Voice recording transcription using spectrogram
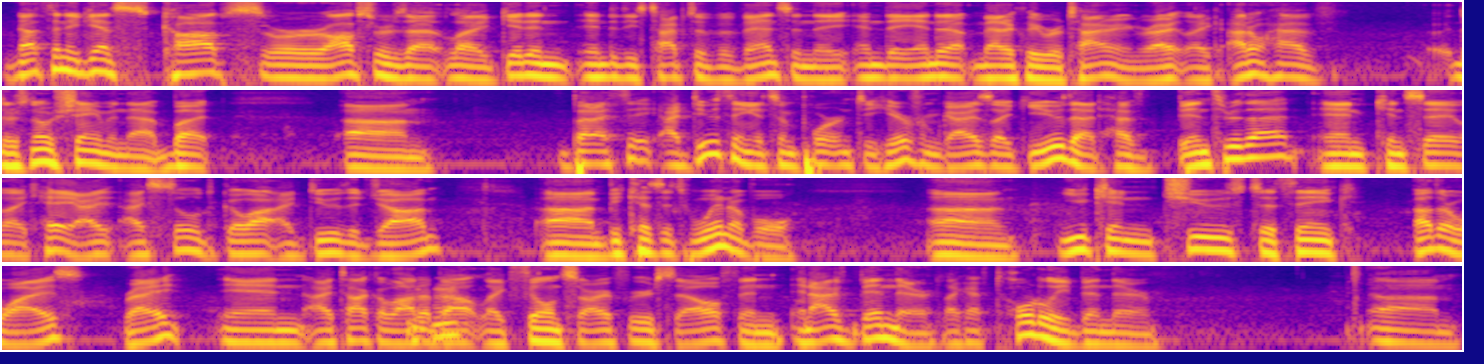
nothing against cops or officers that like get in, into these types of events and they and they end up medically retiring, right? Like I don't have there's no shame in that, but um but I think I do think it's important to hear from guys like you that have been through that and can say like, "Hey, I, I still go out, I do the job uh, because it's winnable." Um, you can choose to think otherwise, right? And I talk a lot about like feeling sorry for yourself, and and I've been there, like I've totally been there. Um,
